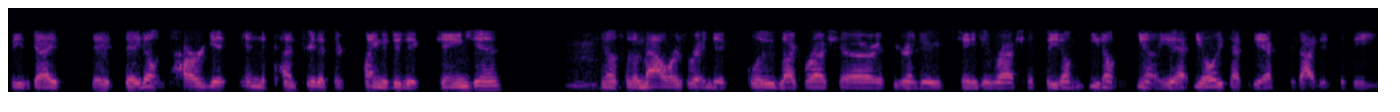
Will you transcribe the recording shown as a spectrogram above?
these guys. They, they don't target in the country that they're planning to do the exchange in. Mm-hmm. You know, so the malware is written to exclude like Russia, or if you're going to do exchange in Russia, so you don't you don't you know you, ha- you always have to be extradited to be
